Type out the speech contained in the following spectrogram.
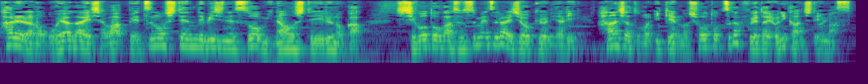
彼らの親会社は別の視点でビジネスを見直しているのか、仕事が進めづらい状況になり、反社との意見の衝突が増えたように感じています。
